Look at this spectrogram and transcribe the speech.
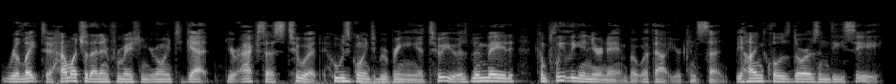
relate to how much of that information you're going to get, your access to it, who's going to be bringing it to you, has been made completely in your name, but without your consent, behind closed doors in D.C.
